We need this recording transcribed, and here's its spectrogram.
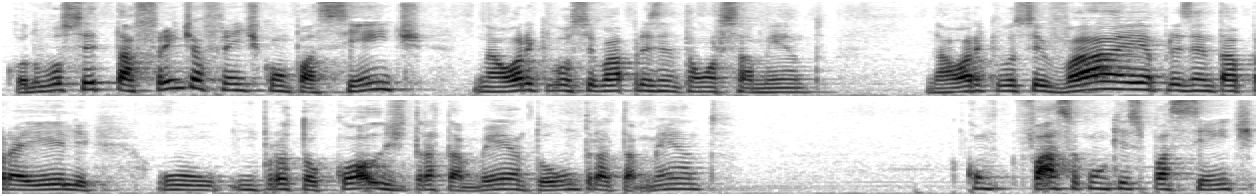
Quando você está frente a frente com o paciente, na hora que você vai apresentar um orçamento, na hora que você vai apresentar para ele um, um, protocolo de tratamento ou um tratamento, com, faça com que esse paciente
